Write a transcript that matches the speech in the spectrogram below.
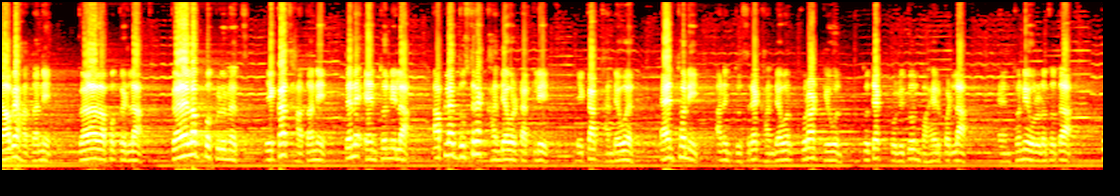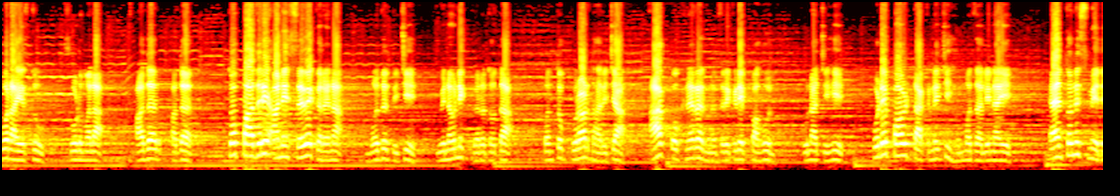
डाव्या हाताने गळाला पकडला. गळ्याला पकडूनच एकाच हाताने त्याने अँथोनीला आपल्या दुसऱ्या खांद्यावर टाकले. एका खांद्यावर अँथोनी आणि दुसऱ्या खांद्यावर कुराट ठेवून तो त्या खोलीतून बाहेर पडला. अँथोनी ओरडत होता कोण आहे तू? सोड मला. Father father. तो पादरी आणि सेवेकरांना मदतीची विनवणी करत होता पण तो कुऱ्हाडधारीच्या आग ओखणाऱ्या नजरेकडे पाहून कुणाचीही पुढे पाऊल टाकण्याची हिंमत झाली नाही. अँथोनी स्मिथ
